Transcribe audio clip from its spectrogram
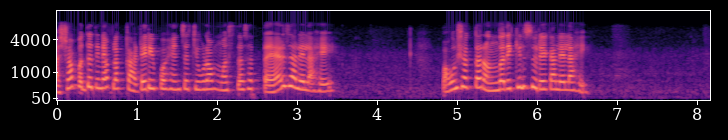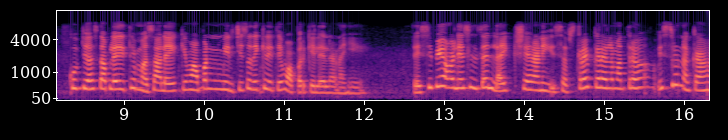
अशा पद्धतीने आपला काटेरी पोह्यांचा चिवडा मस्त असा तयार झालेला आहे. पाहू शकता रंग देखील सुरेख आलेला आहे. खूप जास्त आपल्या इथे मसाले किंवा आपण मिरचीचा देखील इथे वापर केलेला नाही आहे रेसिपी आवडली असेल तर लाईक शेअर आणि सबस्क्राईब करायला मात्र विसरू नका.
